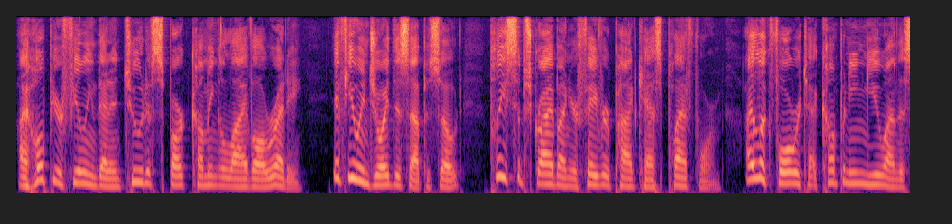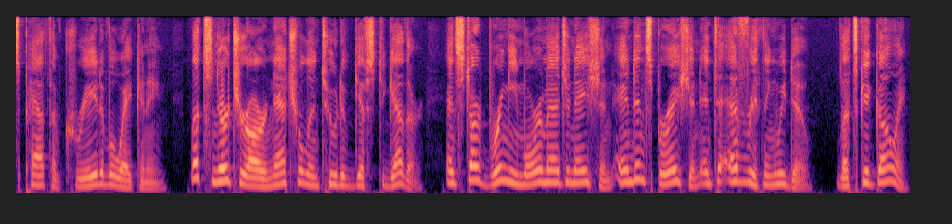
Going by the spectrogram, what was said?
I hope you're feeling that intuitive spark coming alive already. If you enjoyed this episode, please subscribe on your favorite podcast platform. I look forward to accompanying you on this path of creative awakening. Let's nurture our natural intuitive gifts together and start bringing more imagination and inspiration into everything we do. Let's get going.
